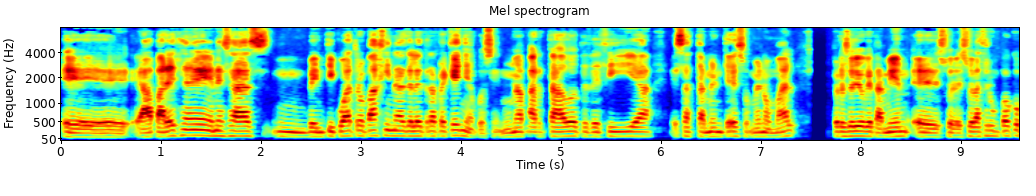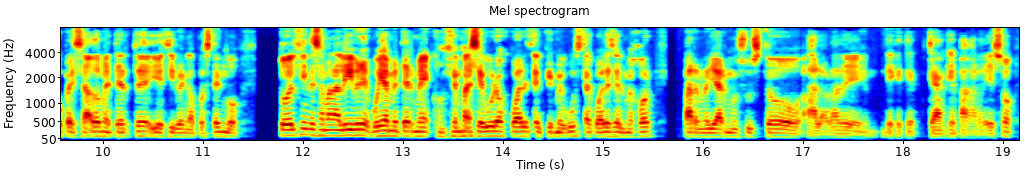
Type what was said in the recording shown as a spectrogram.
eh, aparece en esas 24 mm, páginas de letra pequeña, pues en un apartado te decía exactamente eso, menos mal, pero eso digo que también eh, suele, suele hacer un poco pesado meterte y decir, venga, pues tengo todo el fin de semana libre, voy a meterme con temas seguros cuál es el que me gusta, cuál es el mejor, para no llevarme un susto a la hora de, que te tengan que pagar de eso.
